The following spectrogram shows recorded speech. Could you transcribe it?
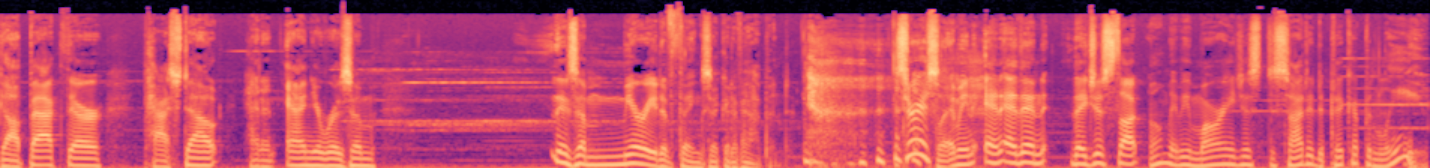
got back there, passed out, had an aneurysm. There's a myriad of things that could have happened. Seriously, I mean, and, and then they just thought, oh, maybe Mari just decided to pick up and leave.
